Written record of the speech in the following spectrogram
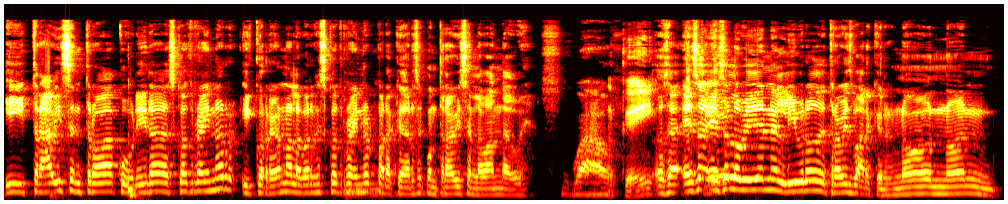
Y Travis entró a cubrir a Scott Raynor y corrieron a la verga a Scott Raynor para quedarse con Travis en la banda, güey. Wow. Ok. O sea, eso, eso lo vi en el libro de Travis Barker, no, no, en,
